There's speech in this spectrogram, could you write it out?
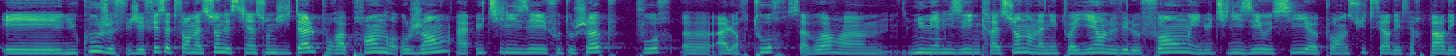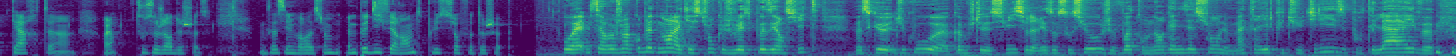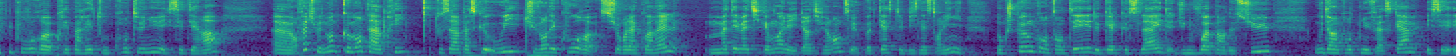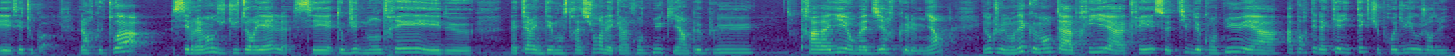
Et du coup, j'ai fait cette formation destination digitale pour apprendre aux gens à utiliser Photoshop pour, à leur tour, savoir numériser une création, en la nettoyer, enlever le fond et l'utiliser aussi pour ensuite faire des faire-part, des cartes, voilà, tout ce genre de choses. Donc ça, c'est une formation un peu différente, plus sur Photoshop. Ouais, mais ça rejoint complètement la question que je voulais te poser ensuite, parce que du coup, euh, comme je te suis sur les réseaux sociaux, je vois ton organisation, le matériel que tu utilises pour tes lives, pour euh, préparer ton contenu, etc. Euh, en fait, je me demande comment tu as appris tout ça, parce que oui, tu vends des cours sur l'aquarelle, mathématique à moi, elle est hyper différente, c'est le podcast Business en ligne, donc je peux me contenter de quelques slides, d'une voix par-dessus, ou d'un contenu face cam, et c'est tout quoi. Alors que toi, c'est vraiment du tutoriel, c'est obligé de montrer et de bah, de faire une démonstration avec un contenu qui est un peu plus travaillé, on va dire, que le mien. Et donc je me demandais comment tu as appris à créer ce type de contenu et à apporter la qualité que tu produis aujourd'hui.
